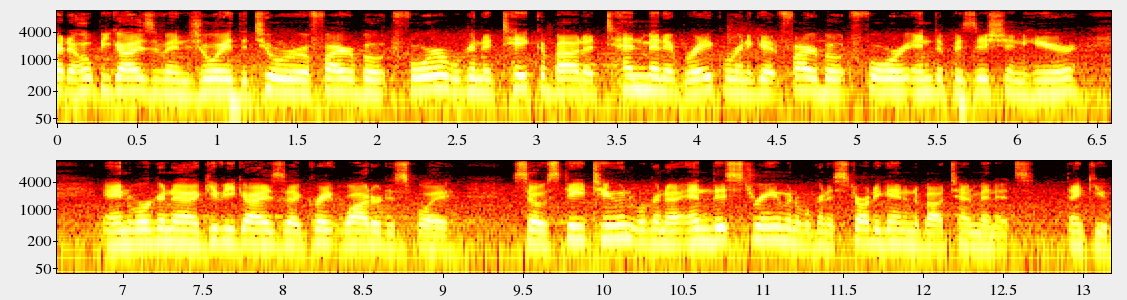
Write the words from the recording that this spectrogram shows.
Right, I hope you guys have enjoyed the tour of Fireboat 4. We're going to take about a 10 minute break. We're going to get Fireboat 4 into position here, and we're going to give you guys a great water display. So stay tuned. We're going to end this stream and we're going to start again in about 10 minutes. Thank you.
